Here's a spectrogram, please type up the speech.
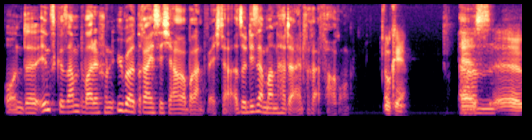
und äh, insgesamt war der schon über 30 Jahre Brandwächter. Also dieser Mann hatte einfach Erfahrung. Okay. Er ähm, ist äh,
